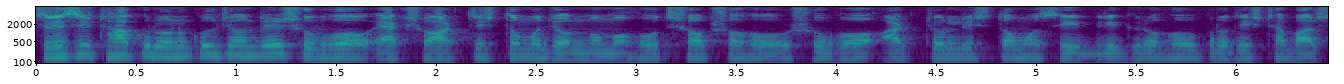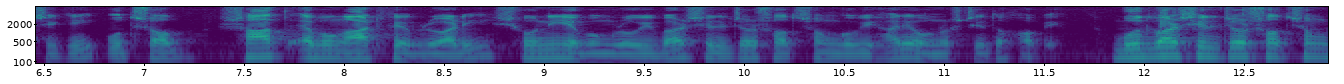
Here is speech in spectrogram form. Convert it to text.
Shri Shri Thakur অনুকূলচন্দ্রের শুভ একশো আটত্রিশতম জন্ম মহোৎসব সহ শুভ আটচল্লিশতম শ্রী বিগ্রহ প্রতিষ্ঠা বার্ষিকী উৎসব সাত এবং আট ফেব্রুয়ারি, শনি এবং রবিবার শিলচর সৎসঙ্গ বিহারে অনুষ্ঠিত হবে। বুধবার শিলচর সৎসঙ্গ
